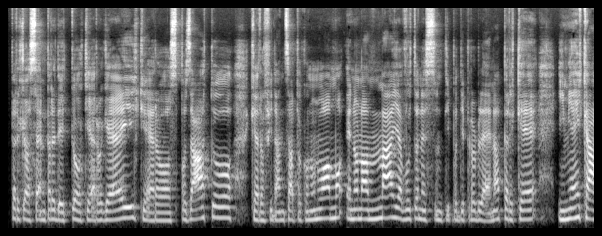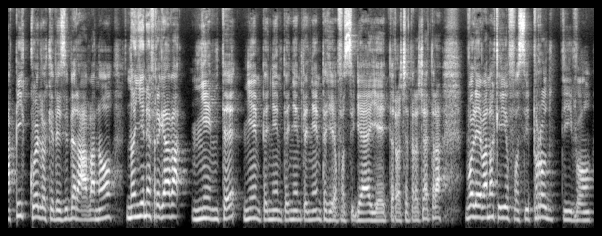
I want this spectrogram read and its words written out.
perché ho sempre detto che ero gay, che ero sposato, che ero fidanzato con un uomo e non ho mai avuto nessun tipo di problema perché i miei capi quello che desideravano non gliene fregava niente, niente, niente, niente, niente che io fossi gay, etero, eccetera, eccetera. Volevano che io fossi produttivo,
